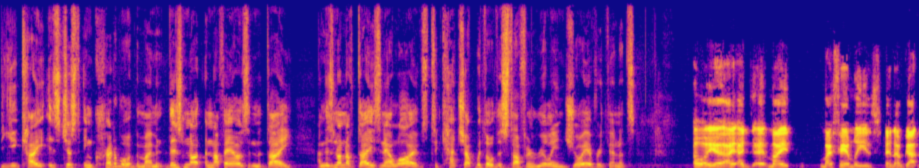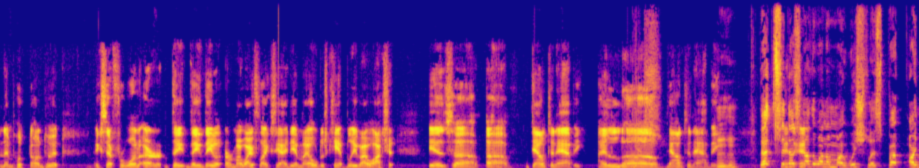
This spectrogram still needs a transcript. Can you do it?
the UK is just incredible at the moment. There's not enough hours in the day, and there's not enough days in our lives to catch up with all this stuff and really enjoy everything. It's oh yeah, I, I my my family is, and I've gotten them hooked onto it. Except for one, or they, they, they, or my wife likes the idea. My oldest can't believe I watch it. Is uh, uh, Downton Abbey? I love yes. Downton Abbey. Mm-hmm. That's and, that's and, another one on my wish list, but I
